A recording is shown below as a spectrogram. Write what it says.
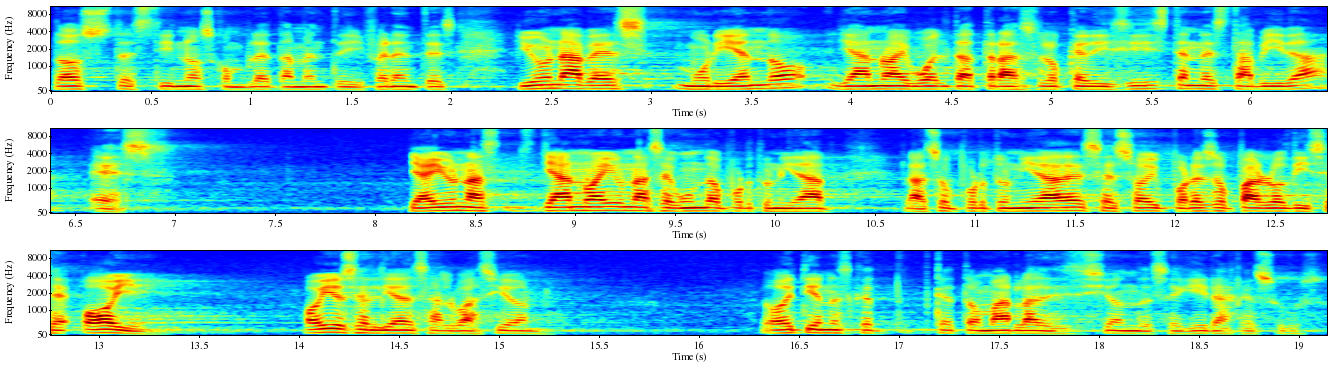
dos destinos completamente diferentes. Y una vez muriendo, ya no hay vuelta atrás. Lo que hiciste en esta vida es. Ya, hay una, ya no hay una segunda oportunidad. Las oportunidades es hoy. Por eso Pablo dice, hoy, hoy es el día de salvación. Hoy tienes que, tomar la decisión de seguir a Jesús.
